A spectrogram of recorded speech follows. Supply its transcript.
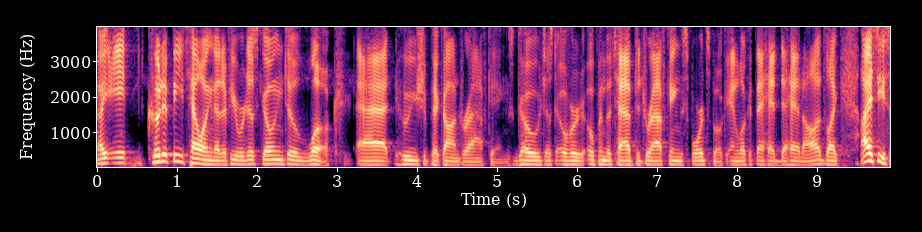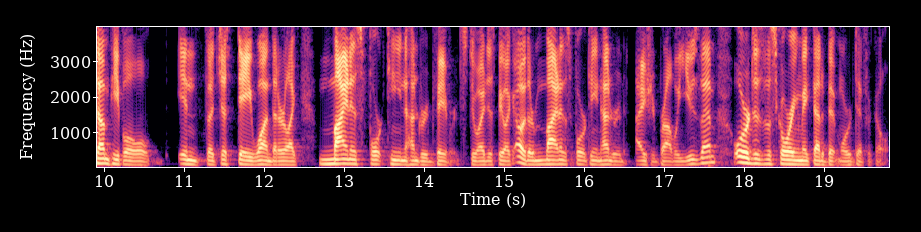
It could it be telling that if you were just going to look at who you should pick on DraftKings, go just over open the tab to DraftKings Sportsbook and look at the head-to-head odds. Like I see some people in the just day one that are like minus 1400 favorites. Do I just be like, "Oh, they're minus 1400, I should probably use them?" Or does the scoring make that a bit more difficult?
